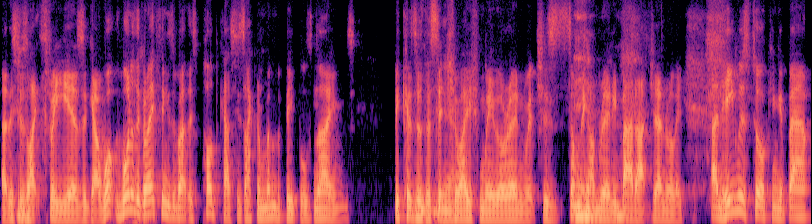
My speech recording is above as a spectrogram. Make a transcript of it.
Uh, this was hmm. like three years ago. What, one of the great things about this podcast is I can remember people's names because of the situation yeah. we were in, which is something I'm really bad at generally. And he was talking about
